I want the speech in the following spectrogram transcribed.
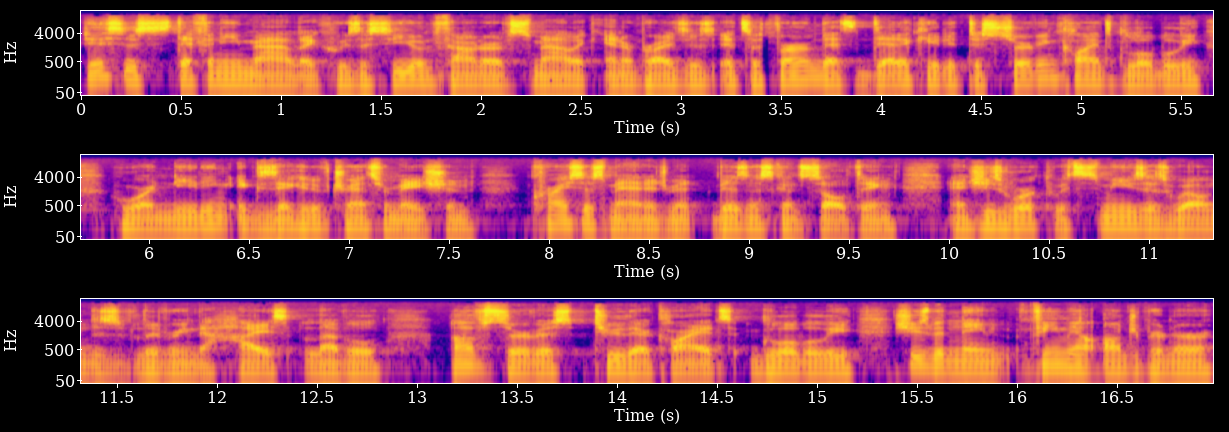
This is Stephynie Malik, who's the CEO and founder of Smalik Enterprises. It's a firm that's dedicated to serving clients globally who are needing executive transformation, crisis management, business consulting, and she's worked with SMEs as well in delivering the highest level of service to their clients globally. She's been named Female Entrepreneur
